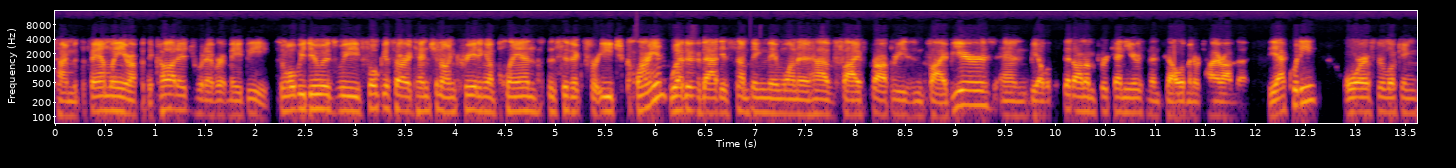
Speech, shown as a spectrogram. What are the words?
time with the family or up at the cottage, whatever it may be. So what we do is we focus our attention on creating a plan specific for each client, whether that is something they want to have five properties in five years and be able to sit on them for 10 years and then sell them and retire on the, the equity, or if they're looking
